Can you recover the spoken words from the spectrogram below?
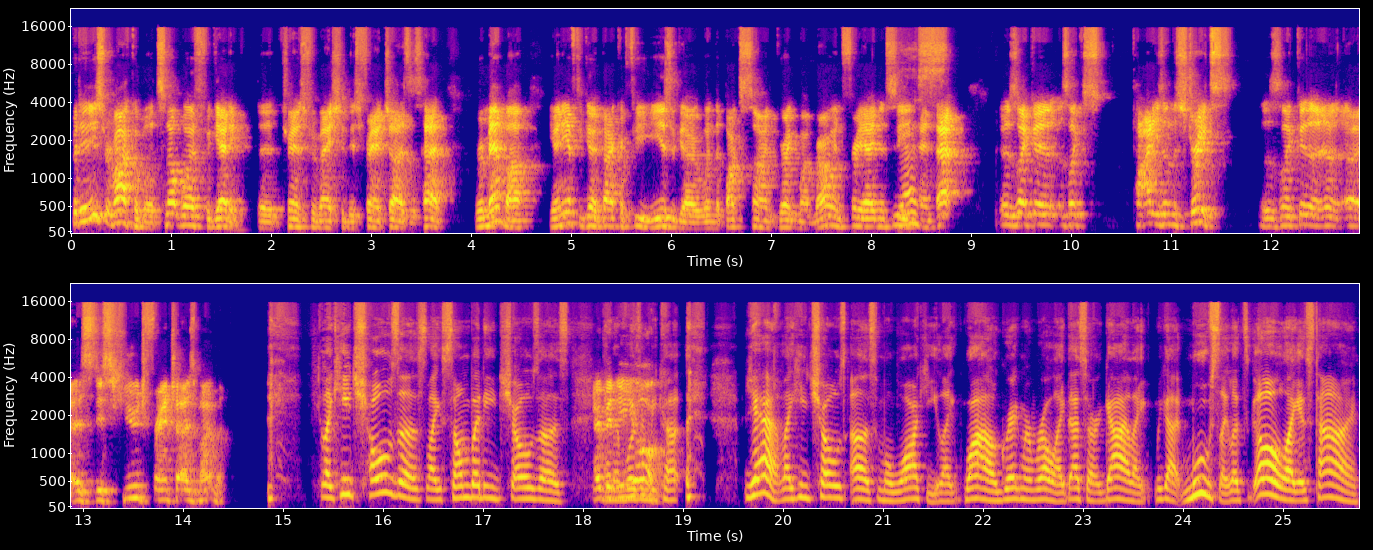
But it is remarkable. It's not worth forgetting the transformation this franchise has had. Remember, you only have to go back a few years ago when the Bucks signed Greg Monroe in free agency, yes. and that it was like a it was like parties on the streets. It was like a, a it's this huge franchise moment. like he chose us, like somebody chose us. Over New York. Because, yeah, like he chose us, Milwaukee. Like, wow, Greg Monroe, like that's our guy. Like we got Moose, like let's go, like it's time.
